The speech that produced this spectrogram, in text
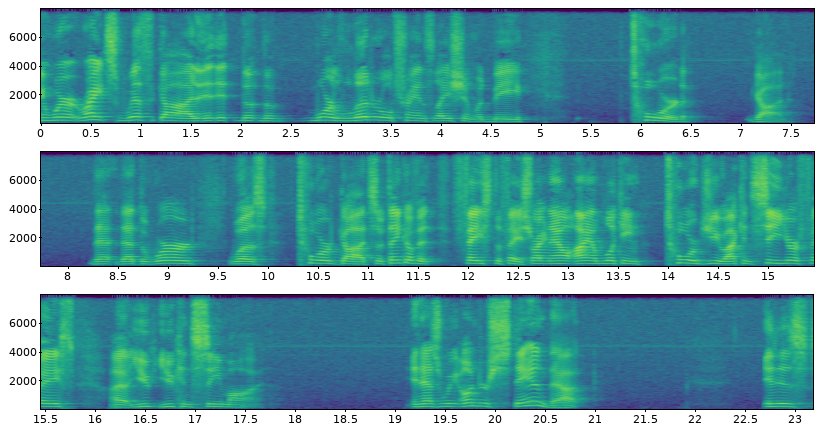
And where it writes with God, it, it, the, the more literal translation would be toward God. That, that the word was toward God. So think of it face to face. Right now, I am looking toward you. I can see your face uh, you, you can see mine. And as we understand that, it is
